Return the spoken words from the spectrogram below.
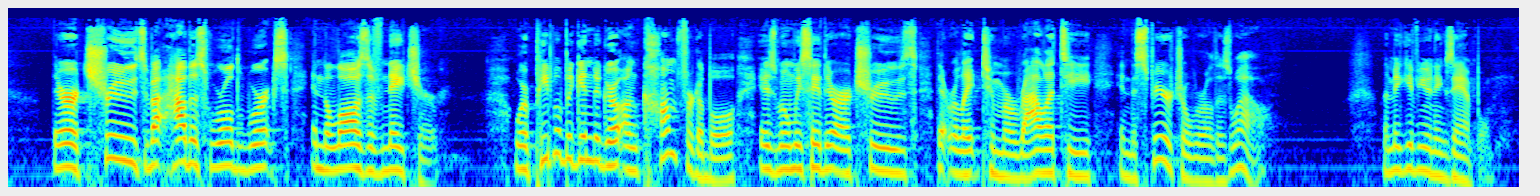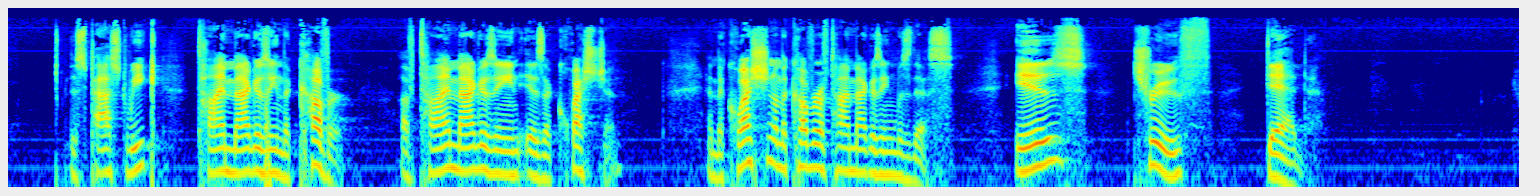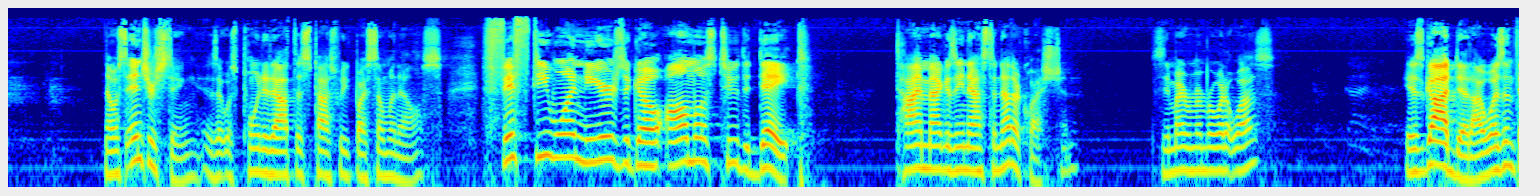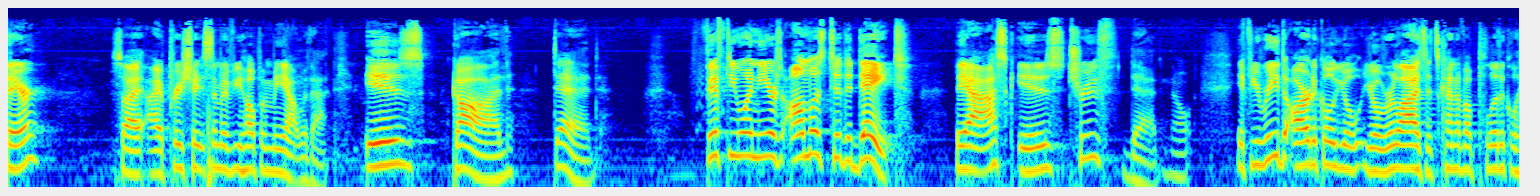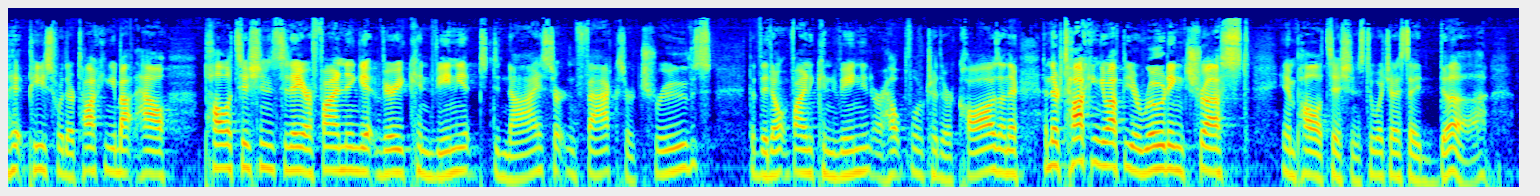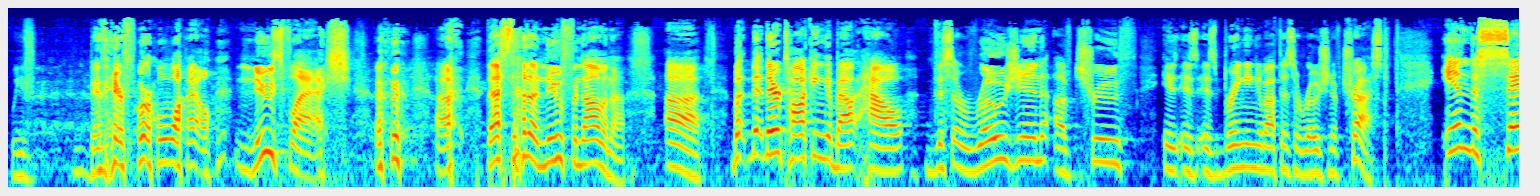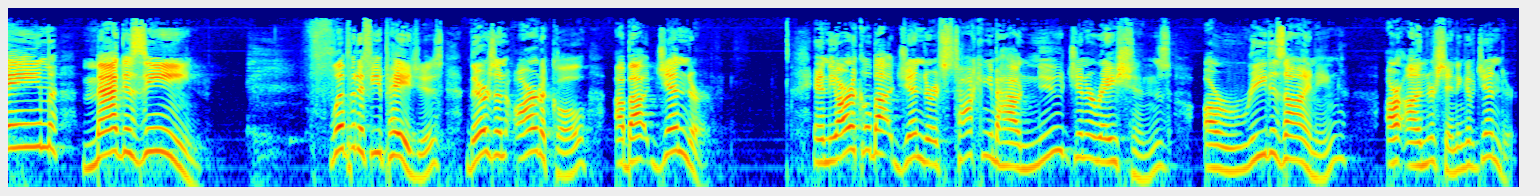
there are truths about how this world works in the laws of nature. Where people begin to grow uncomfortable is when we say there are truths that relate to morality in the spiritual world as well. Let me give you an example. This past week, Time Magazine, the cover of Time Magazine is a question. And the question on the cover of Time Magazine was this Is truth dead? Now, what's interesting is it was pointed out this past week by someone else. 51 years ago, almost to the date, Time magazine asked another question. Does anybody remember what it was? Is God dead? I wasn't there, so I, I appreciate some of you helping me out with that. Is God dead? 51 years, almost to the date, they ask, Is truth dead? Now, if you read the article, you'll, you'll realize it's kind of a political hit piece where they're talking about how politicians today are finding it very convenient to deny certain facts or truths that they don't find convenient or helpful to their cause. And they're, and they're talking about the eroding trust in politicians, to which I say, duh, we've been there for a while. Newsflash. uh, that's not a new phenomena. Uh, but th- they're talking about how this erosion of truth is, is, is bringing about this erosion of trust. In the same magazine, flip it a few pages, there's an article about gender. And the article about gender, it's talking about how new generations are redesigning our understanding of gender.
